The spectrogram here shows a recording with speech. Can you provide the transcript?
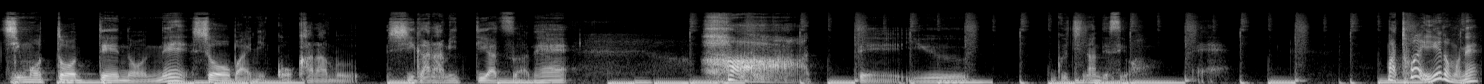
地元でのね、商売にこう絡むしがらみってやつはね、はあっていう愚痴なんですよ。えー、まあ、とはいえどもね、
